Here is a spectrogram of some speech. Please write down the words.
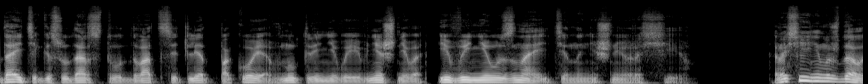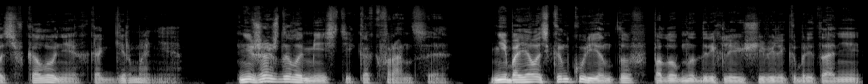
Дайте государству 20 лет покоя внутреннего и внешнего, и вы не узнаете нынешнюю Россию. Россия не нуждалась в колониях, как Германия, не жаждала мести, как Франция, не боялась конкурентов, подобно дряхлеющей Великобритании.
